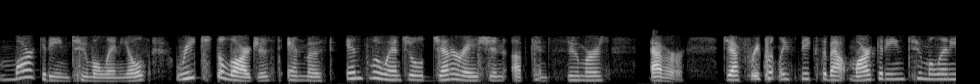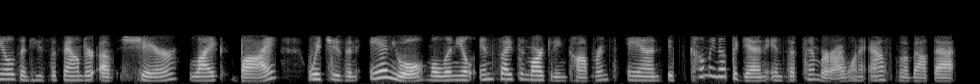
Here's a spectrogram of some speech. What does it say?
Marketing to Millennials Reach the Largest and Most Influential Generation of Consumers Ever. Jeff frequently speaks about marketing to millennials, and he's the founder of Share, Like, Buy, which is an annual Millennial Insights and Marketing Conference, and it's coming up again in September. I want to ask him about that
